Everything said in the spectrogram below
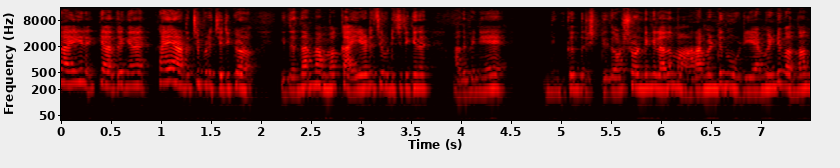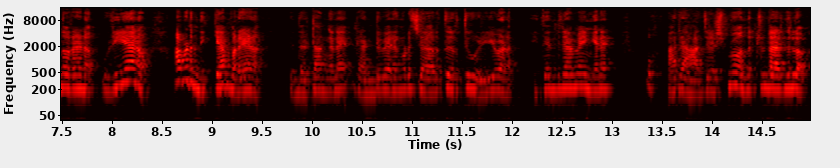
കൈക്കകത്ത് ഇങ്ങനെ കൈ അടച്ചു പിടിച്ചിരിക്കണോ ഇതെന്താ അമ്മ കൈ അടച്ചു പിടിച്ചിരിക്കുന്നത് അത് പിന്നെ നിങ്ങൾക്ക് ദൃഷ്ടിദോഷം ഉണ്ടെങ്കിൽ അത് മാറാൻ വേണ്ടി ഒന്ന് ഒഴിയാൻ വേണ്ടി വന്നാന്ന് പറയണം. ഉഴിയാനോ? അവിടെ നിൽക്കാൻ പറയണം. എന്നിട്ട് അങ്ങനെ രണ്ടുപേരും കൂടെ ചേർത്ത് നിർത്തി ഒഴിയുവാണ് ഇതെന്തിനാമ ഇങ്ങനെ? ഓ ആ രാജലക്ഷ്മി വന്നിട്ടുണ്ടായിരുന്നല്ലോ.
